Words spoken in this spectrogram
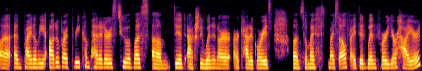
Uh, and finally, out of our three competitors, two of us um, did actually win in our, our categories. Um, so my, myself, I did win for You're Hired,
